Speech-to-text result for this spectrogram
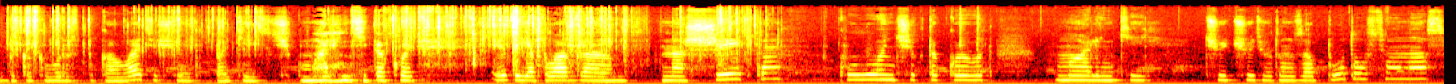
бы, как его распаковать еще, этот пакетичек маленький такой. Это я полагаю на шейку, кулончик такой вот маленький. Чуть-чуть вот он запутался у нас.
